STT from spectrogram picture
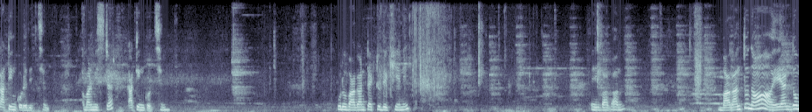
কাটিং করে দিচ্ছেন। আমার মিস্টার কাটিং করছেন। পুরো বাগানটা একটু দেখিয়ে নিই। এই বাগান বাগান তো নয় একদম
